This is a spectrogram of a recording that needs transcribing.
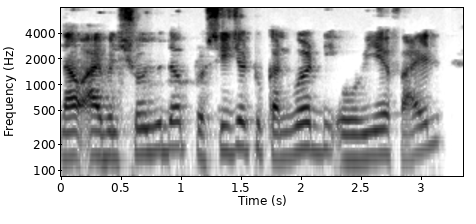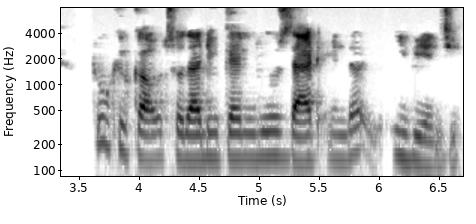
now I will show you the procedure to convert the OVA file to QCOW so that you can use that in the EVE-NG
